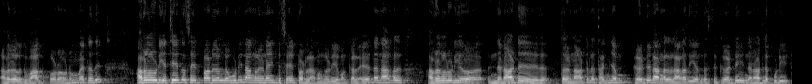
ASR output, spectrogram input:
அவர்களுக்கு வாக்கு போடணும். மற்றது அவர்களுடைய தேர்தல் செயற்பாடுகளில் கூடி நாங்கள் இணைந்து செயற்படலாம். அவங்களுடைய மக்கள் ஏன்னா நாங்கள் அவர்களுடைய இந்த நாட்டு நாட்டில் தஞ்சம் கேட்டு நாங்கள் அகதி அந்தஸ்து கேட்டு இந்த நாட்டில் குடி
